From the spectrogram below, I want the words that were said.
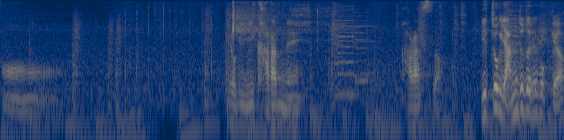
어... 여기 이 갈았네. 갈았어. 이쪽 양 조절 해볼게요.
